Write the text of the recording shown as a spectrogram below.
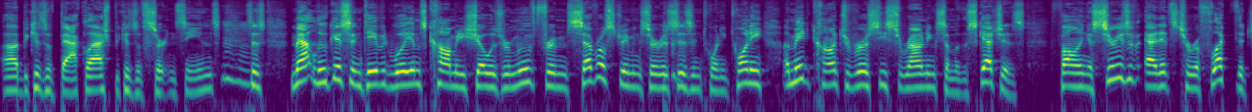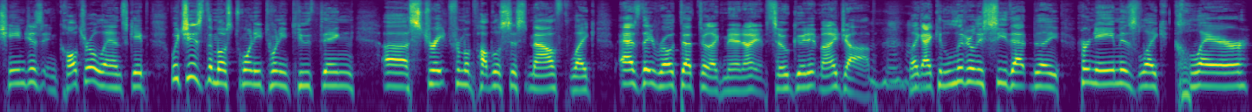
Uh, because of backlash, because of certain scenes. It says Matt Lucas and David Walliams' comedy show was removed from several streaming services in 2020 amid controversy surrounding some of the sketches. Following a series of edits to reflect the changes in cultural landscape, which is the most 2022 thing, uh, straight from a publicist's mouth. Like as they wrote that, they're like, "Man, I am so good at my job." Like I can literally see that. Like her name is like Claire.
